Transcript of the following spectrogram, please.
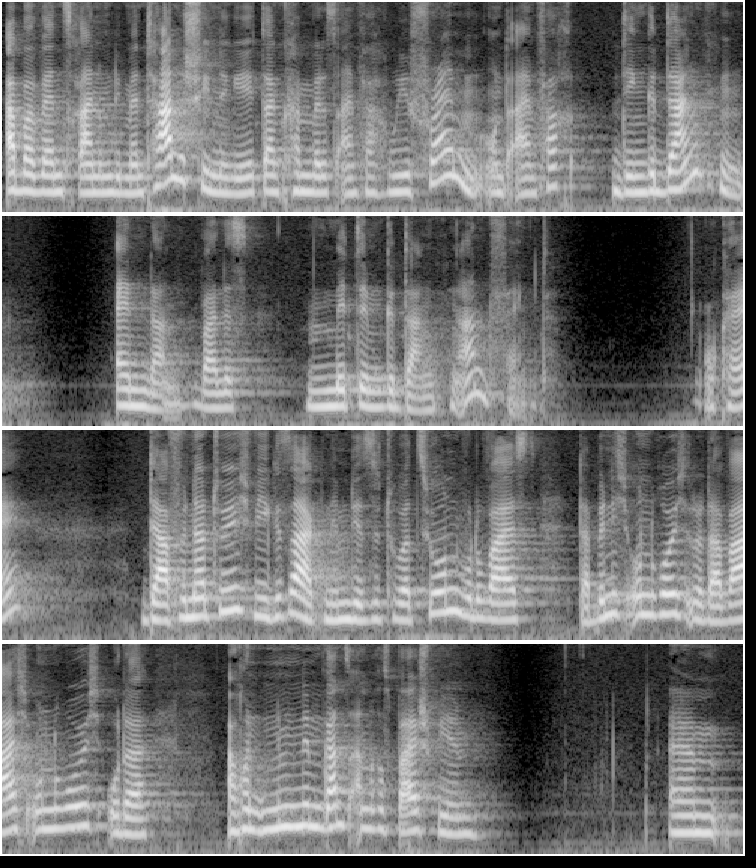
Aber wenn es rein um die mentale Schiene geht, dann können wir das einfach reframen und einfach den Gedanken ändern, weil es mit dem Gedanken anfängt. Okay? Dafür natürlich, wie gesagt, nimm dir Situationen, wo du weißt, da bin ich unruhig oder da war ich unruhig oder auch nimm ein ganz anderes Beispiel. Ähm,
